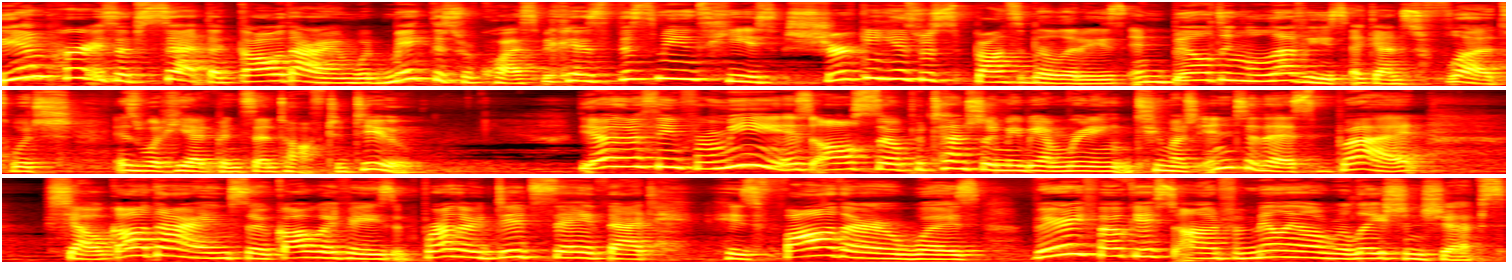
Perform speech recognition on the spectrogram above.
The emperor is upset that Gao Daren would make this request because this means he is shirking his responsibilities in building levees against floods, which is what he had been sent off to do. The other thing for me is also potentially maybe I'm reading too much into this, but Xiao Gao Daren, so Gao Guifei's brother, did say that his father was very focused on familial relationships,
